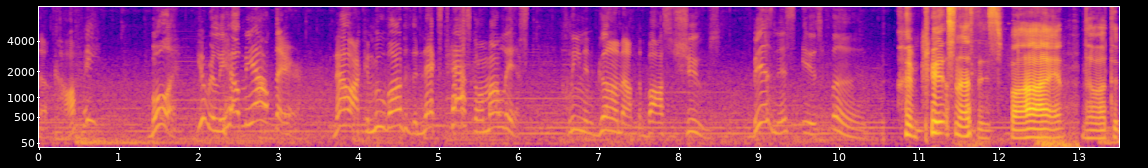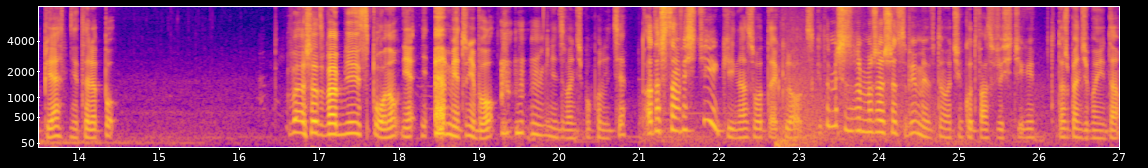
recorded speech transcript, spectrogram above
the coffee? Boy, you really helped me out there. Now I can move on to the next task on my list. Cleaning gum out the boss's shoes. Business is fun. Business is fine. Dobra, typie, nie telepo... Weszedł we mnie i spłonął. Nie, nie, mnie tu nie było. nie dzwonić po policję. A też są wyścigi na złote klocki. To myślę, że może jeszcze zrobimy w tym odcinku dwa wyścigi. To też będzie mój do-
